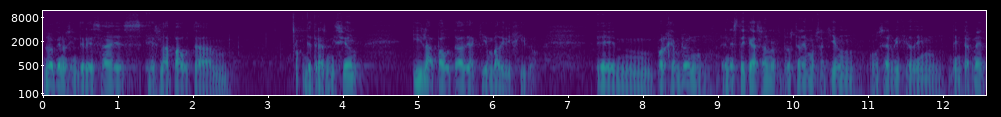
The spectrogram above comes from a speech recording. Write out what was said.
lo que nos interesa es, es la pauta de transmisión y la pauta de a quién va dirigido. Em, por ejemplo, en, este caso nosotros tenemos aquí un, servicio de, internet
